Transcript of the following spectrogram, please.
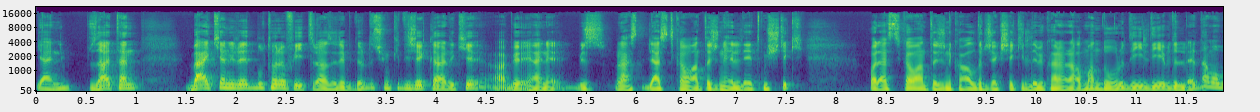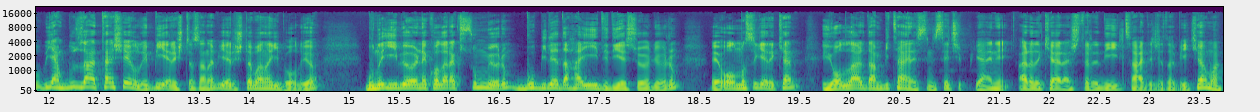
yani zaten Belki hani Red Bull tarafı itiraz edebilirdi. Çünkü diyeceklerdi ki abi yani biz lastik avantajını elde etmiştik. O lastik avantajını kaldıracak şekilde bir karar alman doğru değil diyebilirlerdi. Ama bu, yani bu zaten şey oluyor. Bir yarışta sana bir yarışta bana gibi oluyor. Bunu iyi bir örnek olarak sunmuyorum. Bu bile daha iyiydi diye söylüyorum. E, olması gereken yollardan bir tanesini seçip yani aradaki araçları değil sadece tabii ki ama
